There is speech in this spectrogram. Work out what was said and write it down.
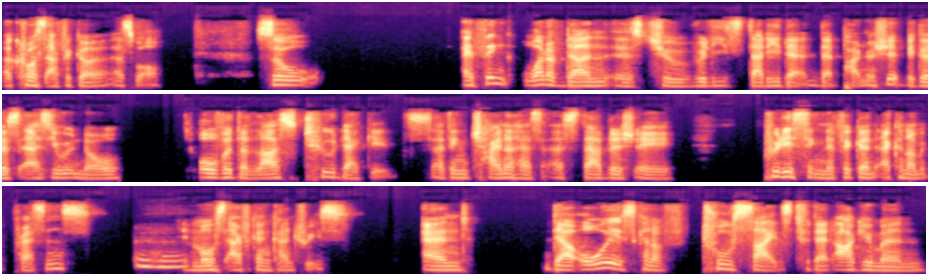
across Africa as well. So I think what I've done is to really study that that partnership because as you would know, over the last two decades, I think China has established a pretty significant economic presence Mhm. in most African countries. And there are always kind of two sides to that argument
